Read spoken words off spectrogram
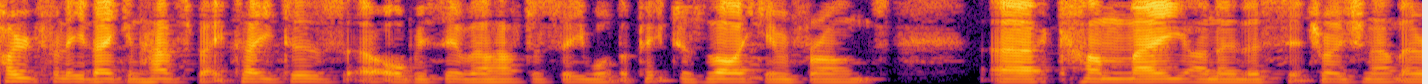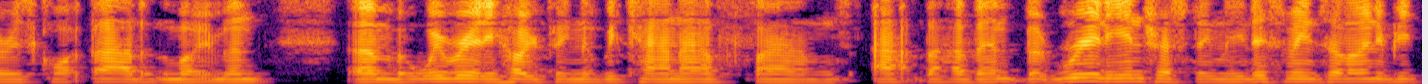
hopefully they can have spectators. Uh, obviously, they'll have to see what the picture's like in France uh, come May. I know the situation out there is quite bad at the moment, um, but we're really hoping that we can have fans at that event. But really interestingly, this means there'll only be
